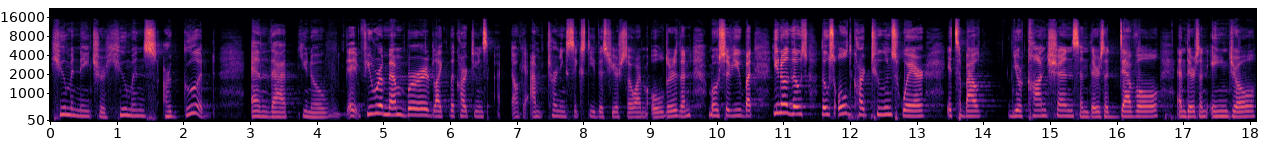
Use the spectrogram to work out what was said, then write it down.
human nature, humans are good. And that, you know, if you remember like the cartoons, okay, I'm turning 60 this year, so I'm older than most of you, but you know those those old cartoons where it's about your conscience and there's a devil and there's an angel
